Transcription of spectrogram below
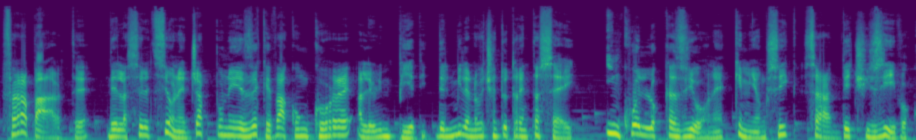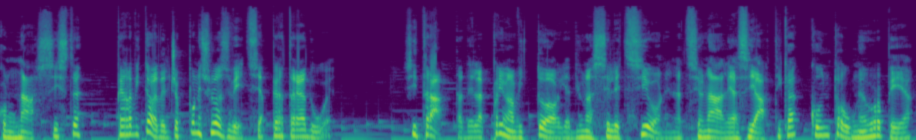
farà parte della selezione giapponese che va a concorrere alle Olimpiadi del 1936. In quell'occasione Kim Jong-sik sarà decisivo con un assist per la vittoria del Giappone sulla Svezia per 3-2. Si tratta della prima vittoria di una selezione nazionale asiatica contro un'europea.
